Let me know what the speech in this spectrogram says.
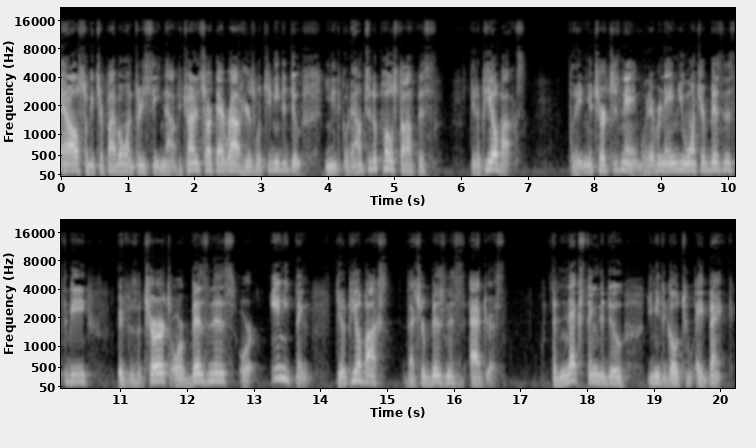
And also get your 501c. Now, if you're trying to start that route, here's what you need to do. You need to go down to the post office, get a P.O. box, put it in your church's name, whatever name you want your business to be. If it's a church or a business or anything, get a P.O. box. That's your business address. The next thing to do, you need to go to a bank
